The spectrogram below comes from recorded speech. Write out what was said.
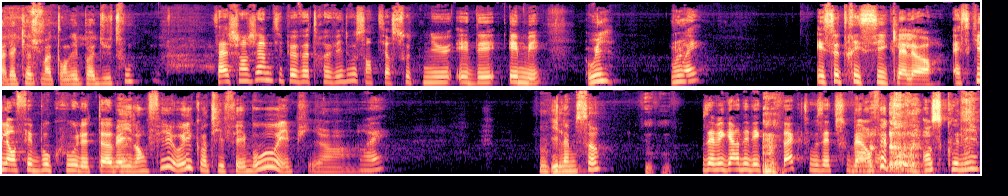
à laquelle je ne m'attendais pas du tout. Ça a changé un petit peu votre vie de vous sentir soutenu, aidé, aimé Oui, Oui. Ouais. Et ce tricycle, alors Est-ce qu'il en fait beaucoup, le Tom? Mais il en fait, oui, quand il fait beau. Et puis, euh, Ouais. il aime ça. Vous avez gardé des contacts Vous êtes souvent. Ben, en fait, on, on se connaît.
